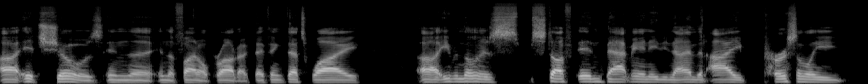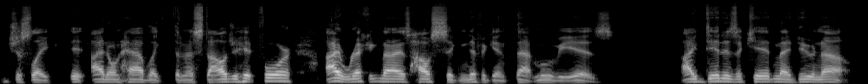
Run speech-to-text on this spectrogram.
uh it shows in the in the final product. I think that's why uh, even though there's stuff in Batman 89 that I personally just like it, I don't have like the nostalgia hit for, I recognize how significant that movie is. I did as a kid and I do now.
